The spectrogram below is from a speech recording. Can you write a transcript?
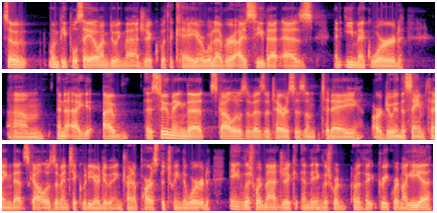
So when people say, "Oh, I'm doing magic with a K or whatever," I see that as an emic word, um, and I, I'm assuming that scholars of esotericism today are doing the same thing that scholars of antiquity are doing, trying to parse between the word English word magic and the English word or the Greek word magia,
